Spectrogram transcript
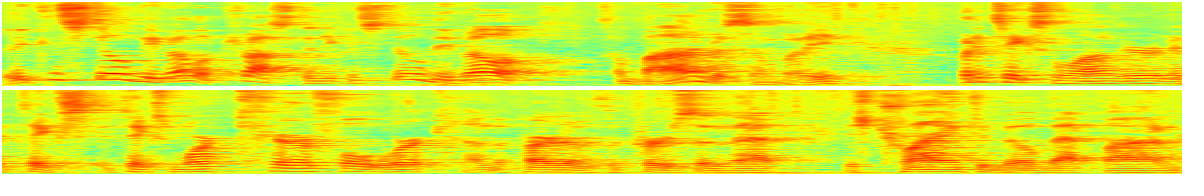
you can still develop trust and you can still develop a bond with somebody, but it takes longer and it takes it takes more careful work on the part of the person that is trying to build that bond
